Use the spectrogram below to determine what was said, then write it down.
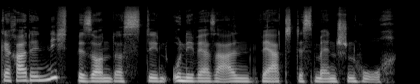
gerade nicht besonders den universalen Wert des Menschen hoch.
